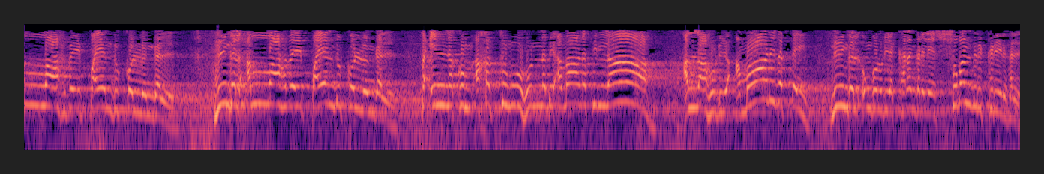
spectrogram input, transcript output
அல்லாஹுவை பயந்து கொள்ளுங்கள். நீங்கள் அல்லாஹை பயந்து கொள்ளுங்கள். அல்லாஹுடைய அமானிதத்தை நீங்கள் உங்களுடைய கரங்களிலே சுமந்திருக்கிறீர்கள்.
